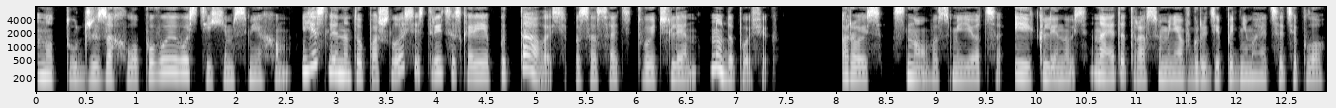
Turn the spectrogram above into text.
но тут же захлопываю его с тихим смехом. Если на то пошло, сестрица скорее пыталась пососать твой член. Ну да пофиг. Ройс снова смеется, и, клянусь, на этот раз у меня в груди поднимается тепло.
